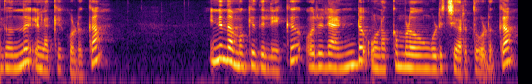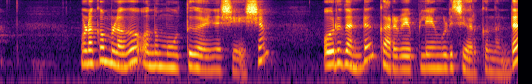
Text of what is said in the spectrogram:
ഇതൊന്ന് ഇളക്കി കൊടുക്കാം. ഇനി നമുക്കിതിലേക്ക് ഒരു രണ്ട് ഉണക്കമുളകും കൂടി ചേർത്ത് കൊടുക്കാം. ഉണക്കമുളക് ഒന്ന് മൂത്ത് കഴിഞ്ഞ ശേഷം ഒരു തണ്ട് കറിവേപ്പിലയും കൂടി ചേർക്കുന്നുണ്ട്.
